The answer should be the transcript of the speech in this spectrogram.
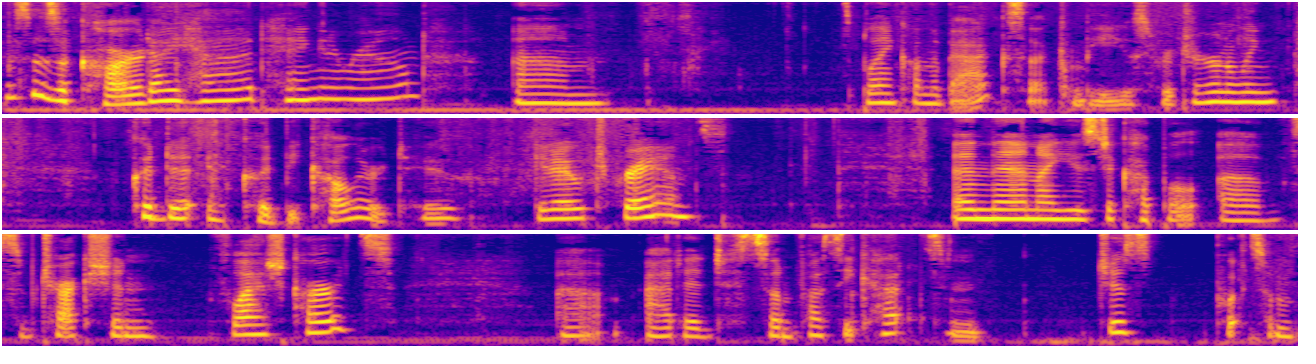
this is a card I had hanging around. Um, it's blank on the back, so that can be used for journaling. Could It could be colored too. Get out your crayons. And then I used a couple of subtraction flashcards, um, added some fussy cuts, and just put some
